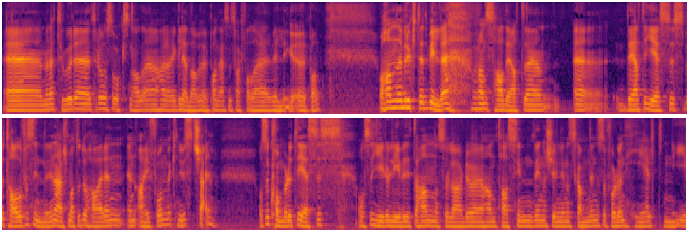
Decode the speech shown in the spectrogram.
Eh, men jeg tror, jeg tror også voksne har glede av å høre på han. Jeg synes i hvert fall det er veldig gøy å høre på han. Og Han brukte et bilde hvor han sa det at eh, det at Jesus betaler for syndene dine, er som at du har en, en, iPhone med knust skjerm. Og Så kommer du til Jesus, og så gir du livet ditt til han, og så lar du han ta synden din og skylden din og skammen din, og så får du en helt ny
